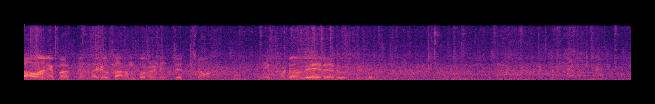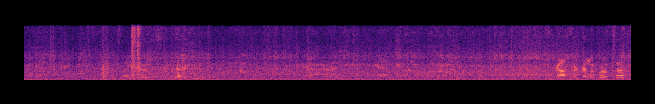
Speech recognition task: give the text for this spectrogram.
భవానీపట్నం దగ్గర బరంపురం నుంచి వచ్చాం. ఇప్పుడు వేరే రూట్ ఇది మళ్ళీ వచ్చిందా? గతకలకు వచ్చారు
